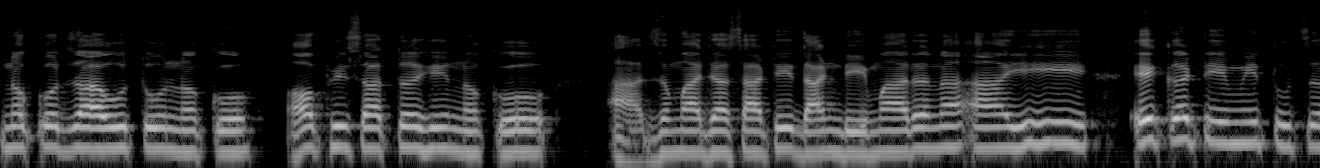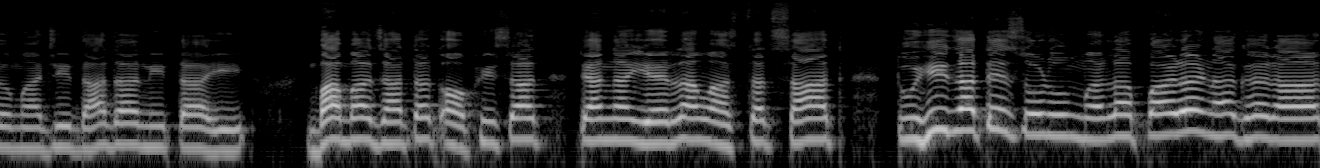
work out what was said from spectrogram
नको जाऊ तू नको ऑफिसातही नको. आज माझ्यासाठी दांडी मारन आई एकटी मी तूच माझी दादा ताई. बाबा जातात ऑफिसात त्यांना यायला वाचतात साथ तूही जाते सोडून मला पाळणा घरात.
